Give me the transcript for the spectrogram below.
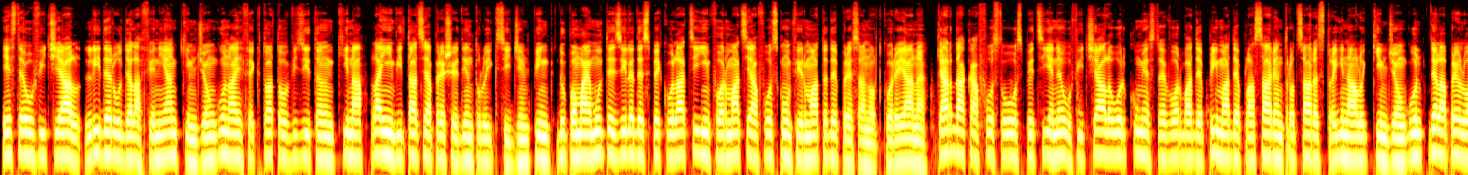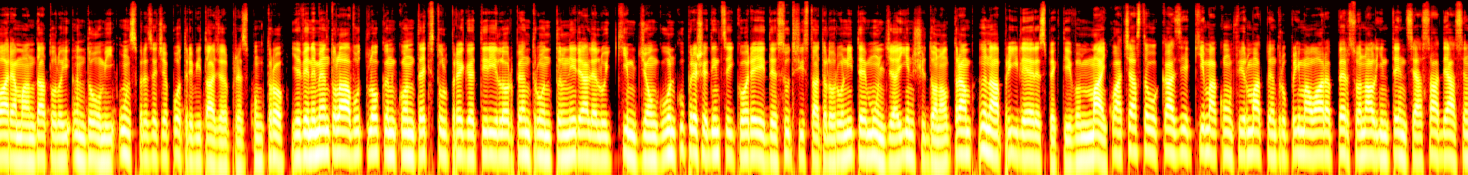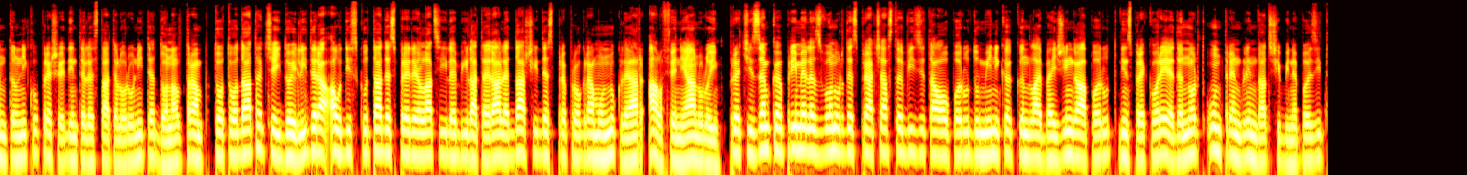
Este oficial, liderul de la Fenian Kim Jong-un a efectuat o vizită în China la invitația președintelui Xi Jinping. După mai multe zile de speculații, informația a fost confirmată de presa nordcoreană. Chiar dacă a fost o specie neoficială, oricum este vorba de prima deplasare într-o țară străină a lui Kim Jong-un de la preluarea mandatului în 2011, potrivit agerpress.ro. Evenimentul a avut loc în contextul pregătirilor pentru întâlnirea ale lui Kim Jong-un cu președinții Coreei de Sud și Statelor Unite, Moon Jae-in și și Donald Trump în aprilie, respectiv în mai. Cu această ocazie, Kim a confirmat pentru prima oară personal intenția sa de a se întâlni cu președintele Statelor Unite, Donald Trump. Totodată, cei doi lideri au discutat despre relațiile bilaterale, dar și despre programul nuclear al Fenianului. Precizăm că primele zvonuri despre această vizită au apărut duminică când la Beijing a apărut dinspre Coreea de Nord un tren blindat și bine păzit.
